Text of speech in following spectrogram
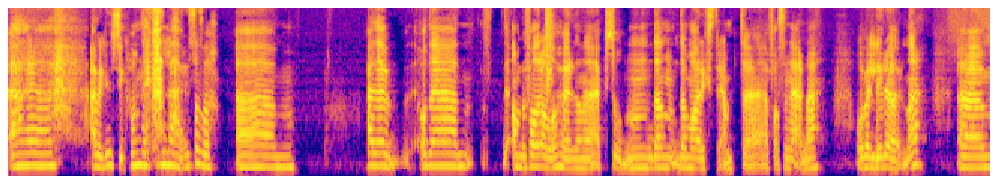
jeg er veldig usikker på om det kan læres, altså. Um, og det, anbefaler alle å høre denne episoden. Den, den var ekstremt fascinerende og veldig rørende. Um,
